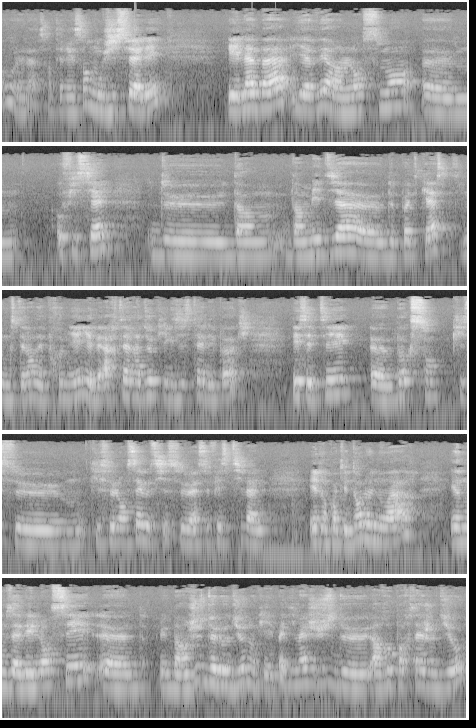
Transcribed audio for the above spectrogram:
oh là là, c'est intéressant. Donc j'y suis allée. Et là-bas, il y avait un lancement officiel d'un média euh, de podcast. Donc c'était l'un des premiers. Il y avait Arte Radio qui existait à l'époque. Et c'était euh, Boxon qui se, qui se lançait aussi à ce festival. Et donc on était dans le noir. Et on nous avait lancé euh, ben, juste de l'audio, donc il n'y avait pas d'image, juste de, un reportage audio.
